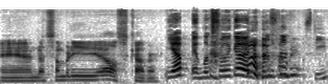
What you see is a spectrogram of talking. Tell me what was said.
And uh, somebody else cover. yep, it looks really good. Steve?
